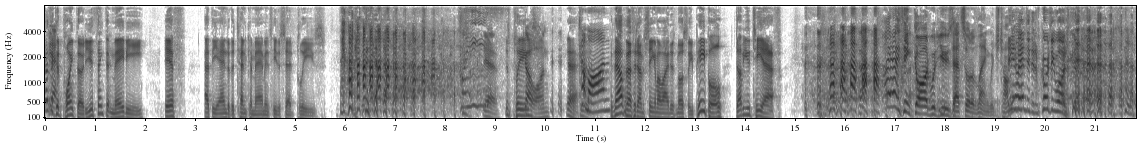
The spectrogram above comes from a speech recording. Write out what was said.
That's Yeah. a good point, though. Do you think that maybe if at the end of the Ten Commandments he'd have said, "Please, Please. Yeah. just please, Go on. yeah, Come on. 'Cause now the message I'm seeing in my mind is mostly people. WTF? I don't think God would use that sort of language, Tommy. He invented it. Of course he would.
